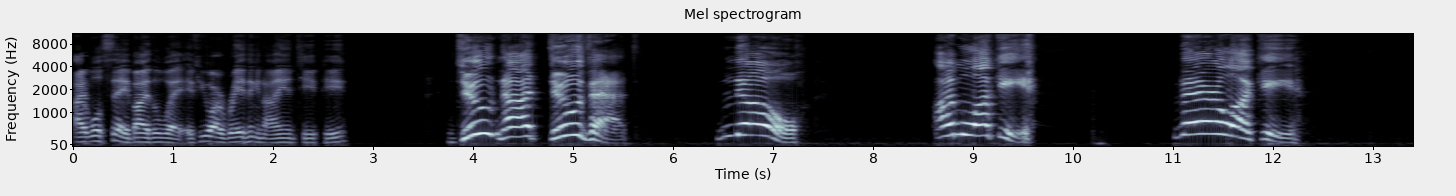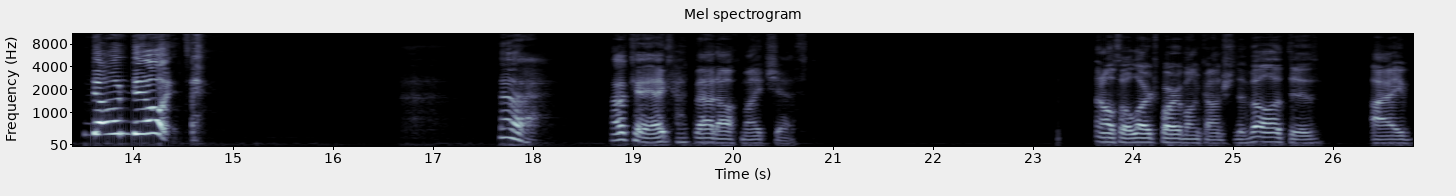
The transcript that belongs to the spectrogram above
I will say, by the way, if you are raising an INTP, do not do that. No. I'm lucky. They're lucky. Don't do it. Okay, I got that off my chest. And also, a large part of Unconscious Developed is I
